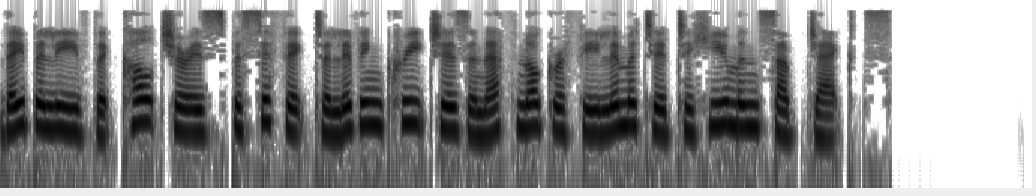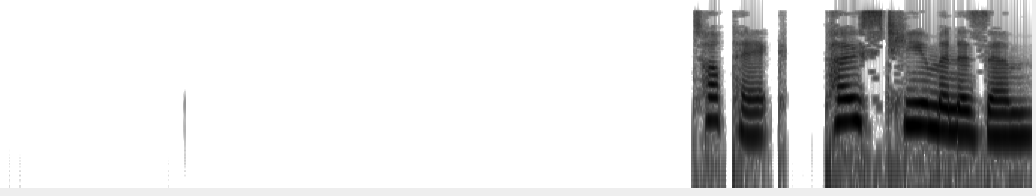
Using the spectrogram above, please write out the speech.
they believe that culture is specific to living creatures and ethnography limited to human subjects. Posthumanism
